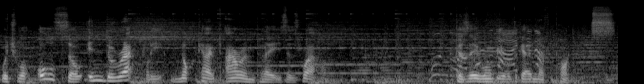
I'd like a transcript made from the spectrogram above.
Which will also indirectly knock out Aaron plays as well. Because they won't be able to get enough points.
